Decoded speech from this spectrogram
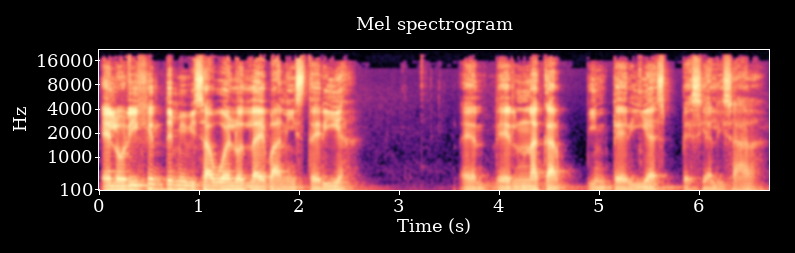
El origen de mi bisabuelo es la ebanistería, en una carpintería especializada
